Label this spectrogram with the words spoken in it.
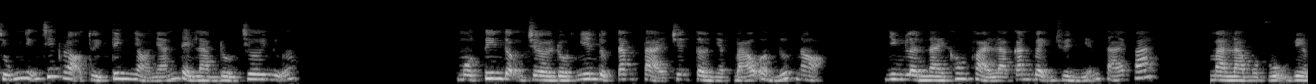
chúng những chiếc lọ thủy tinh nhỏ nhắn để làm đồ chơi nữa. Một tin động trời đột nhiên được đăng tải trên tờ nhật báo ở nước nọ. Nhưng lần này không phải là căn bệnh truyền nhiễm tái phát, mà là một vụ việc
